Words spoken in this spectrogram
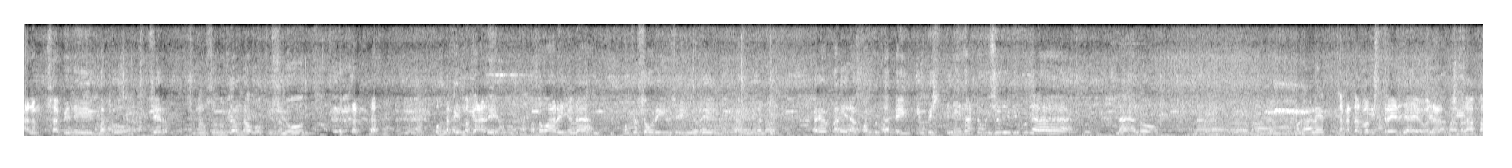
alam, sabi ni Bato, Sir, sumusunod lang na office yun. Huwag na kayong magalit. Patawarin nyo na. Magsasorry yun sa inyo rin. Sabi nga nun. Kaya kanina, pagdating, imbes, iningat ko yung sarili ko na, na ano, na Magalit. nakadalawang estrella eh. Wala pa, wala pa,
